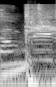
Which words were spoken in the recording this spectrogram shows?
some bleed.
